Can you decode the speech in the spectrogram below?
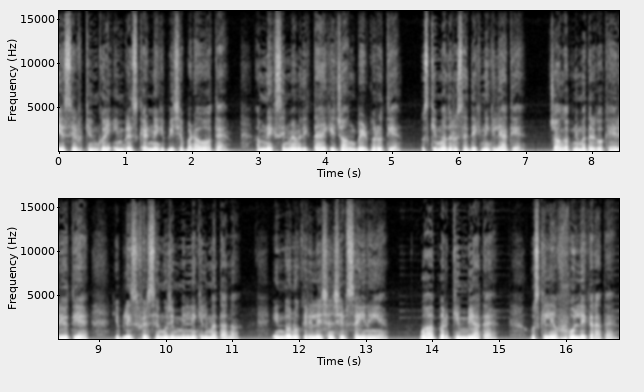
ये सिर्फ़ किम को इम्प्रेस करने के पीछे पड़ा हुआ होता है। अब नेक्स्ट सीन में हमें दिखता है कि जोंग बेड पर होती है। उसकी मदर उसे देखने के लिए आती है। जोंग अपनी मदर को कह रही होती है कि प्लीज़ फिर से मुझे मिलने के लिए मत आना। इन दोनों की रिलेशनशिप सही नहीं है। वहाँ पर किम भी आता है। उसके लिए फूल लेकर आता है।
